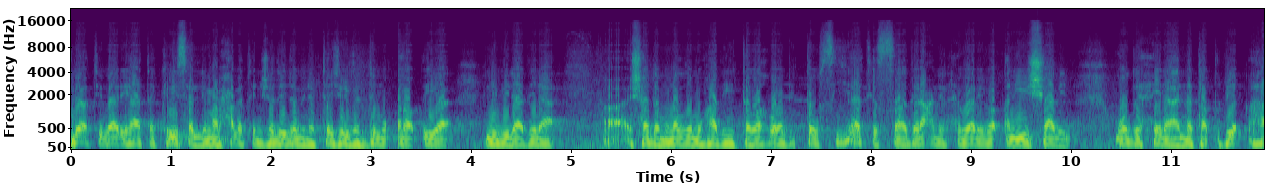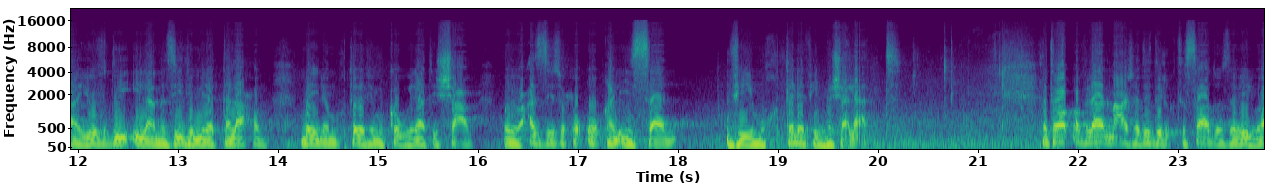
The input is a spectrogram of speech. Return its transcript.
باعتبارها تكريسا لمرحلة جديدة من التجربة الديمقراطية لبلادنا. أشاد منظم هذه التظاهرة بالتوصيات الصادرة عن الحوار الوطني الشامل موضحين أن تطبيقها يفضي إلى مزيد من التلاحم بين مختلف مكونات الشعب ويعزز حقوق الإنسان في مختلف المجالات. نتوقف الآن مع جديد الاقتصاد والزميل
